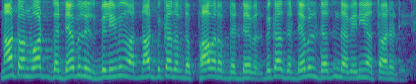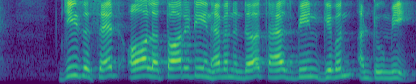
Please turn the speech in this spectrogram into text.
not on what the devil is believing or not because of the power of the devil, because the devil doesn't have any authority. Jesus said, All authority in heaven and earth has been given unto me.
